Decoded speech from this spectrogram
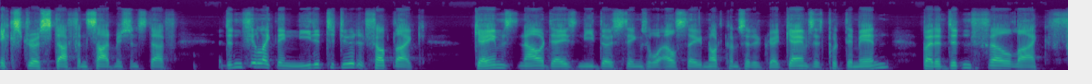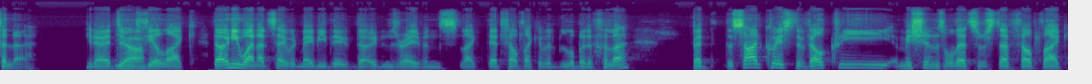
extra stuff and side mission stuff, it didn't feel like they needed to do it. It felt like games nowadays need those things or else they're not considered great games. Let's put them in, but it didn't feel like filler. You know, it didn't yeah. feel like the only one I'd say would maybe the the Odin's Ravens. Like that felt like a little bit of filler. But the side quests, the Valkyrie missions, all that sort of stuff felt like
